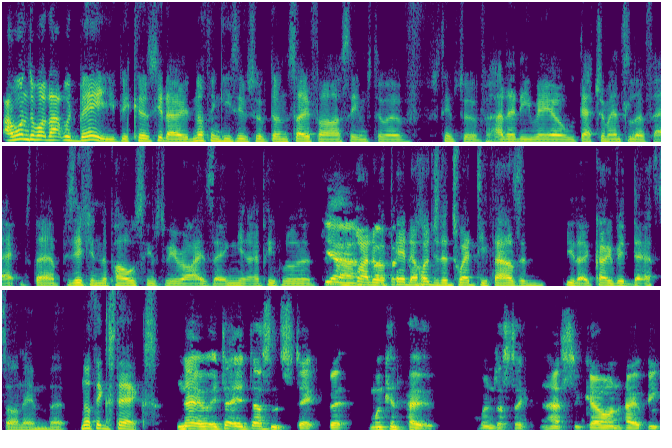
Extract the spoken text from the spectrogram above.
I wonder what that would be because you know nothing he seems to have done so far seems to have seems to have had any real detrimental effect. Their position in the polls seems to be rising. You know, people are yeah, trying to pin 120,000 you know COVID deaths on him, but nothing sticks. No, it it doesn't stick, but one can hope. One just has to go on hoping.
